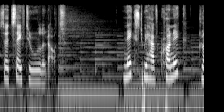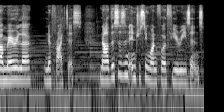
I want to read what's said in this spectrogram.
so it's safe to rule it out. Next, we have chronic glomerular nephritis. Now, this is an interesting one for a few reasons.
